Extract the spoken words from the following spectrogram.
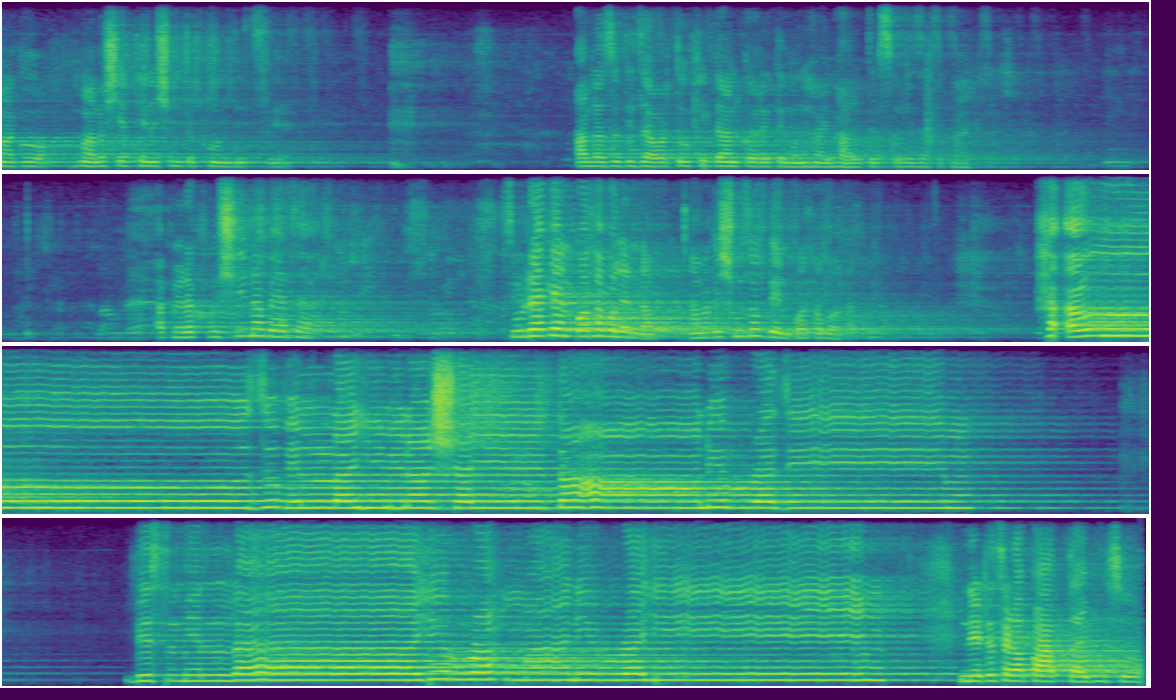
মাগো, মালয়েশিয়া থেকে শুনতে ফোন দিচ্ছে। আল্লাহ যদি যাওয়ার তৌফিক দান করে, তো মনে হয় ভারতে চলে যেতে পারে। আপনারা খুশি না বেজার? চুল রাখেন কথা বলেন না আমাকে সুযোগ দেন কথা বলার أعوذ بالله من الشيطان الرجيم بسم الله الرحمن الرحيم নেটে ছাড়া পাপ তাই বুঝছো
